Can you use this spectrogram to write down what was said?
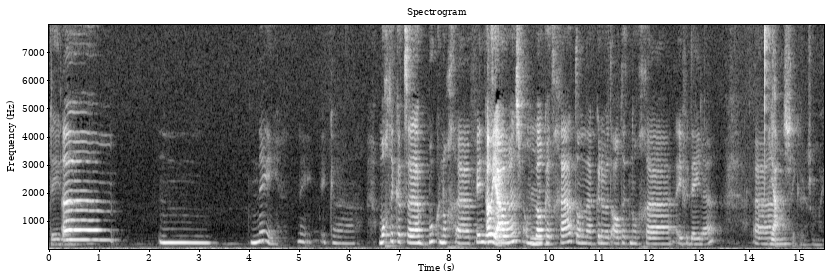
delen? Mm, nee. Nee, ik, uh, mocht ik het uh, boek nog uh, vinden oh, trouwens, om mm. welke het gaat, dan kunnen we het altijd nog even delen. Um, ja, zeker. Zo mooi.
